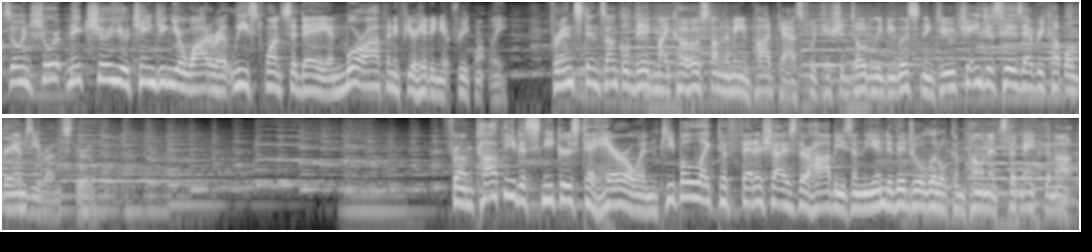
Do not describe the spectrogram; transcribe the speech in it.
So, in short, make sure you're changing your water at least once a day, and more often if you're hitting it frequently. For instance, Uncle Dig, my co host on the main podcast, which you should totally be listening to, changes his every couple grams he runs through. From coffee to sneakers to heroin, people like to fetishize their hobbies and the individual little components that make them up.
